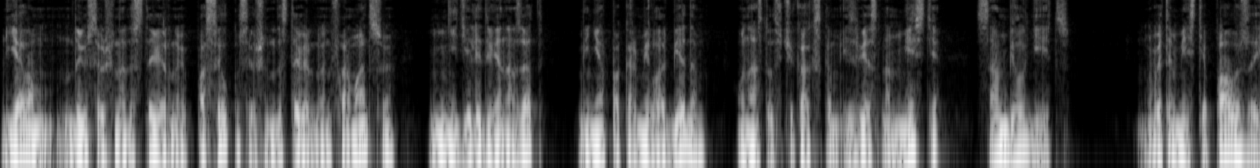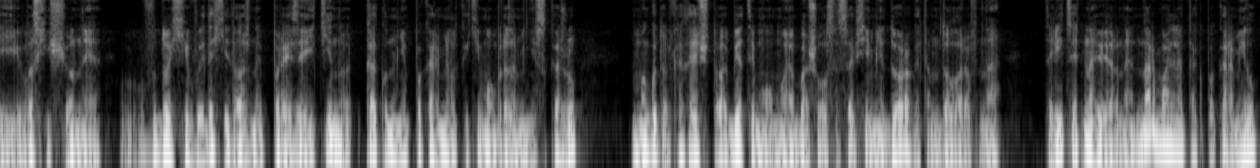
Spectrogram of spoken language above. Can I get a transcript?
Я вам даю совершенно достоверную посылку, совершенно достоверную информацию. Недели две назад меня покормил обедом у нас тут в чикагском известном месте сам Билл Гейтс. В этом месте пауза и восхищенные вдохи-выдохи должны произойти, но как он мне покормил, каким образом, не скажу. Могу только сказать, что обед ему мой обошелся совсем недорого, там долларов на 30, наверное. Нормально так покормил.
